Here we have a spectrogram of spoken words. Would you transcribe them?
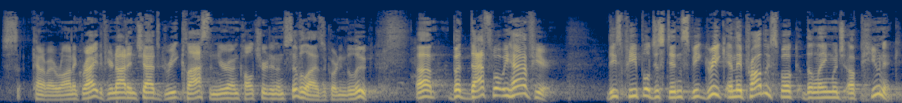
It's kind of ironic, right? If you're not in Chad's Greek class, then you're uncultured and uncivilized, according to Luke. Um, but that's what we have here. These people just didn't speak Greek, and they probably spoke the language of Punic,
